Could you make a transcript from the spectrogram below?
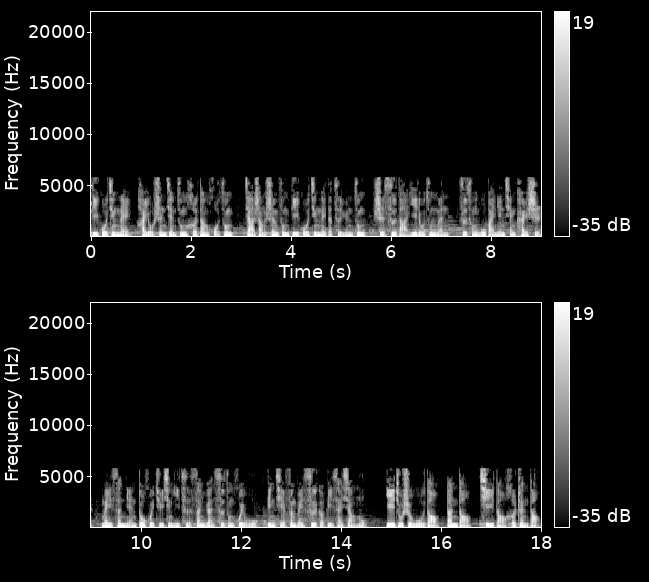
帝国境内还有神剑宗和丹火宗，加上神风帝国境内的紫云宗，是四大一流宗门。自从五百年前开始，每三年都会举行一次三院四宗会武，并且分为四个比赛项目，也就是武道、丹道、气道和阵道。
